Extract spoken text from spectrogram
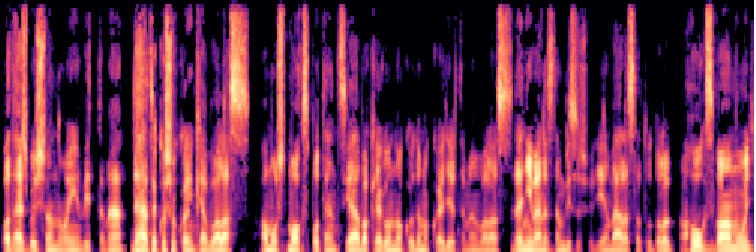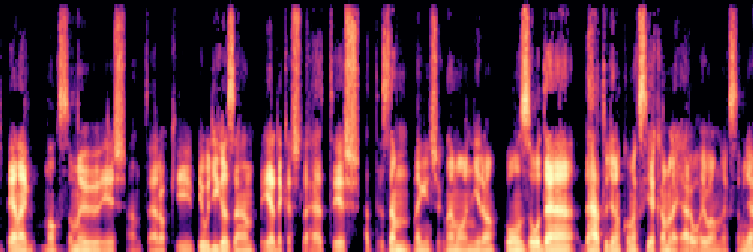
adásból is annó én vittem el, de hát akkor sokkal inkább valasz ha most max potenciálba kell gondolkodnom, akkor egyértelműen valasz. De nyilván ez nem biztos, hogy ilyen választható dolog. A Hawksban amúgy tényleg maximum ő és Hunter, aki úgy igazán érdekes lehet, és hát ez nem, megint csak nem annyira vonzó, de, de hát ugyanakkor meg Siakam lejáró, ha jól emlékszem, ugye?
